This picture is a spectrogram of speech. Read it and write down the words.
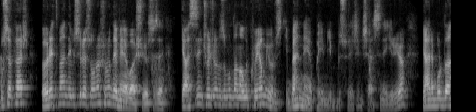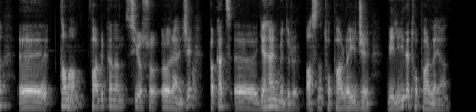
Bu sefer öğretmen de bir süre sonra şunu demeye başlıyor size. Ya sizin çocuğunuzu bundan alıkoyamıyoruz ki ben ne yapayım gibi bir sürecin içerisine giriyor. Yani burada e, tamam fabrikanın CEO'su öğrenci fakat e, genel müdürü aslında toparlayıcı, veliyi de toparlayan,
